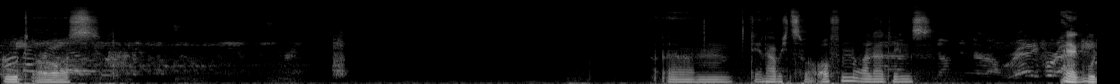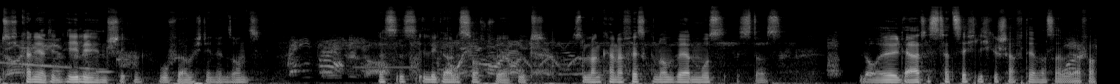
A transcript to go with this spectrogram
gut aus. Ähm, den habe ich zwar offen, allerdings... Ja gut, ich kann ja den Heli hinschicken. Wofür habe ich den denn sonst? Das ist illegale Software. Gut, solange keiner festgenommen werden muss, ist das. Lol, der hat es tatsächlich geschafft, der Wasserwerfer.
